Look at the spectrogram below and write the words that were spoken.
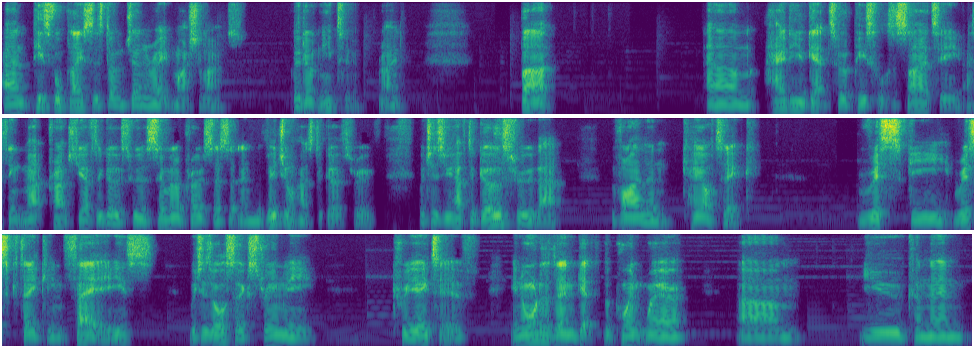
and peaceful places don't generate martial arts. They don't need to, right? But um, how do you get to a peaceful society? I think Matt, perhaps you have to go through a similar process that an individual has to go through, which is you have to go through that violent, chaotic, risky, risk taking phase, which is also extremely creative in order to then get to the point where um, you can then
